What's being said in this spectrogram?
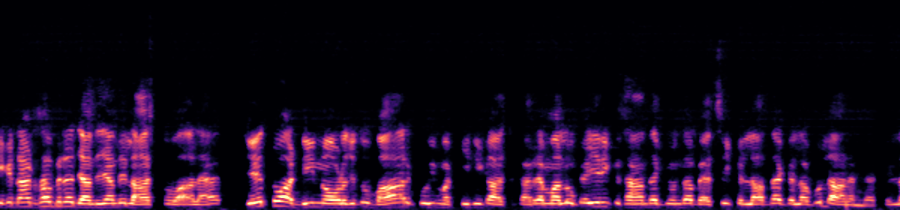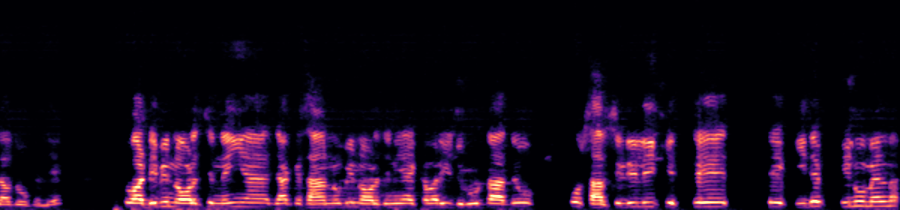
ਇੱਕ ਡਾਕਟਰ ਸਾਹਿਬ, ਮੇਰਾ ਜਾਂਦੇ ਜਾਂਦੇ ਲਾਸਟ ਸਵਾਲ ਹੈ, ਜੇ ਤੁਹਾਡੀ ਨੌਲੇਜ ਤੋਂ ਬਾਹਰ ਕੋਈ ਮੱਕੀ ਦੀ ਕਾਸ਼ਤ ਕਰ ਰਿਹਾ, ਮੰਨ ਲਓ ਕਈ ਵਾਰੀ ਕਿਸਾਨ ਦਾ ਕੀ ਹੁੰਦਾ, ਵੈਸੇ ਹੀ ਕਿੱਲਾ, ਅੱਧਾ ਕਿੱਲਾ ਕੋ ਲਾ ਲੈਂਦਾ, ਕਿੱਲਾ ਦੋ ਕਿੱਲੇ, ਤੁਹਾਡੀ ਵੀ ਨੌਲੇਜ ਨਹੀਂ ਹੈ ਜਾਂ ਕਿਸਾਨ ਨੂੰ ਵੀ ਨੌਲੇਜ ਨਹੀਂ ਹੈ, ਇੱਕ ਵਾਰੀ ਜ਼ਰੂਰ ਦੱਸ ਦਿਓ, ਉਹ ਸਬਸਿਡੀ ਲਈ ਕਿੱਥੇ ਤੇ ਕਿਹਦੇ ਕਿਹਨੂੰ ਮਿਲਣ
